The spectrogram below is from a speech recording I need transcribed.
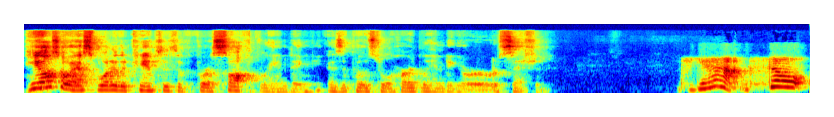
He also asked, what are the chances of, for a soft landing as opposed to a hard landing or a recession? Yeah. So,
